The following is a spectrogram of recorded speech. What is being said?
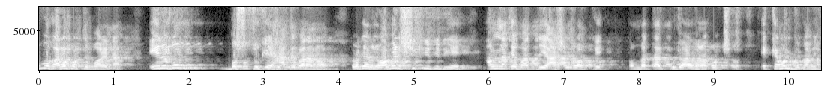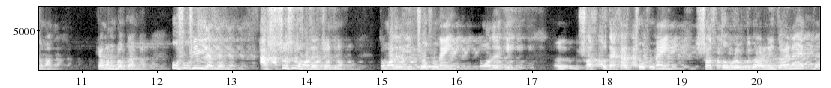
উপকারও করতে পারে না। এরকম বস্তুকে হাতে বানানো তোমাকে রবের স্বীকৃতি দিয়ে আল্লাহকে বাদ দিয়ে আসল রবকে তোমরা তার পূজা আরাধনা করছ, এ কেমন বোকামি তোমাদের? কেমন বোকামি? উফিল লাগুন আফসোস তোমাদের জন্য। তোমাদের কি চোখ নেই? তোমাদের কি সত্য দেখার চোখ নেই? সত্য উপলব্ধি করার হৃদয় নেই একটা?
